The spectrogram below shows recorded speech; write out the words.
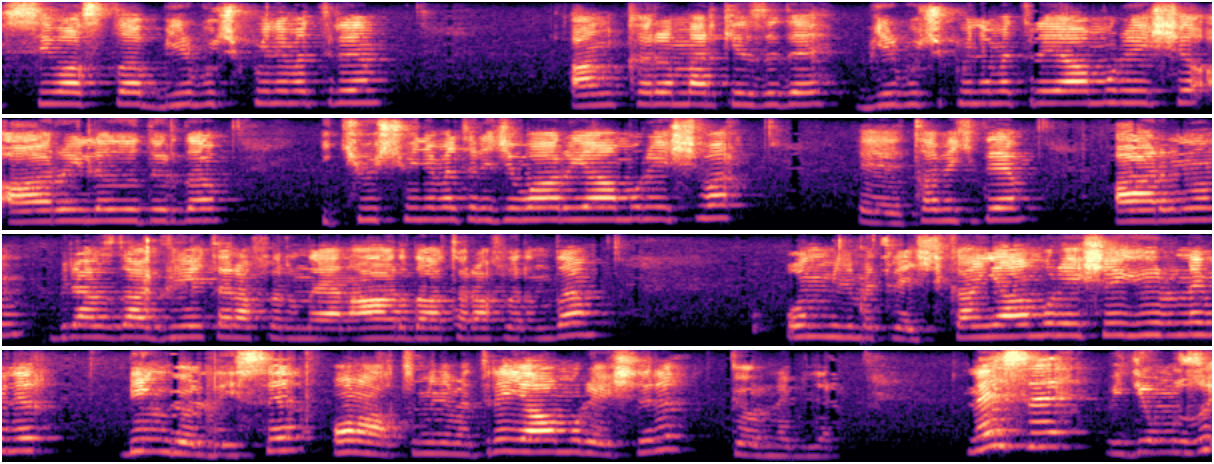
Sivas'ta 1,5 milimetre, Ankara merkezde de 1,5 milimetre yağmur yağışı, Ağrı ile Iğdır'da 2-3 milimetre civarı yağmur yağışı var. Ee, tabii ki de Ağrı'nın biraz daha güney taraflarında yani Ağrı Dağı taraflarında 10 milimetreye çıkan yağmur yağışları görünebilir. Bingöl'de ise 16 milimetre yağmur yağışları görünebilir. Neyse videomuzu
